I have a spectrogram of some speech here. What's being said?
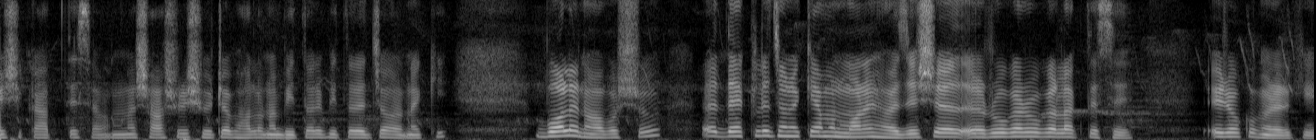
বেশি কাঁপতেছে, আমার শাশুড়ি শুয়েটা ভালো না, ভিতরে ভিতরে জ্বর নাকি? বলে না অবশ্য। দেখলে যেন কেমন মনে হয় যে সে রোগা রোগা লাগতেছে। এরকমের আর কি।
